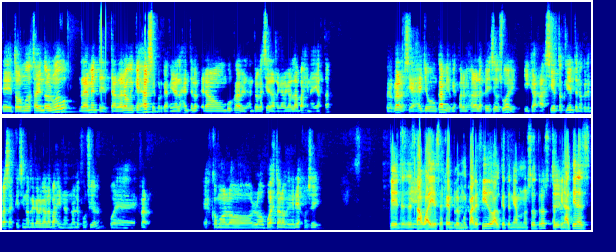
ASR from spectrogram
eh, todo el mundo está viendo lo nuevo, realmente tardaron en quejarse porque al final la gente era un bug y la gente lo que hacía era recargar la página y ya está. Pero claro, si has hecho un cambio que es para mejorar la experiencia de usuario y a ciertos clientes lo que le pasa es que si no recarga la página no le funciona, pues claro, es como lo, lo opuesto a lo que querías conseguir. Sí, está guay ese ejemplo, es muy parecido al que teníamos nosotros. Al final tienes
